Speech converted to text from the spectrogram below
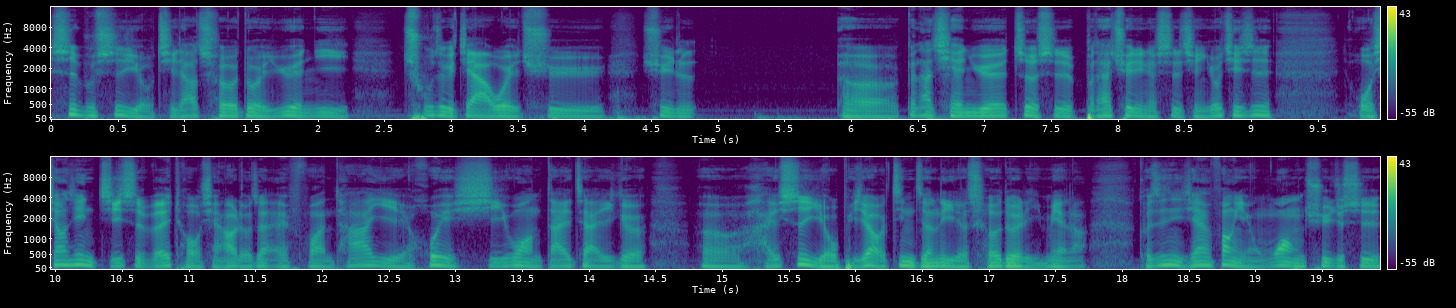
是不是有其他车队愿意出这个价位去去呃跟他签约？这是不太确定的事情。尤其是我相信，即使 Vettel 想要留在 F1，他也会希望待在一个呃还是有比较有竞争力的车队里面啊。可是你现在放眼望去，就是。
